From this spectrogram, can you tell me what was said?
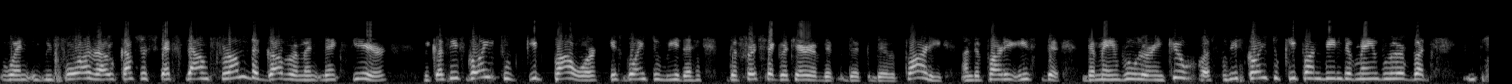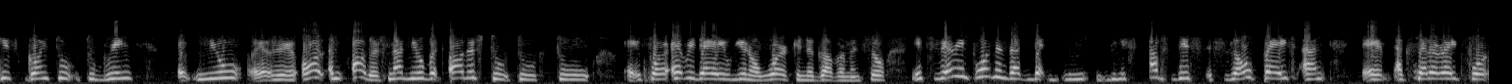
when before Raúl Castro steps down from the government next year because he's going to keep power. He's going to be the the first secretary of the, the, the party, and the party is the the main ruler in Cuba. So he's going to keep on being the main ruler, but he's going to to bring uh, new uh, all and others, not new, but others to to to uh, for everyday, you know, work in the government. So it's very important that, that he stops this slow pace and accelerate for,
